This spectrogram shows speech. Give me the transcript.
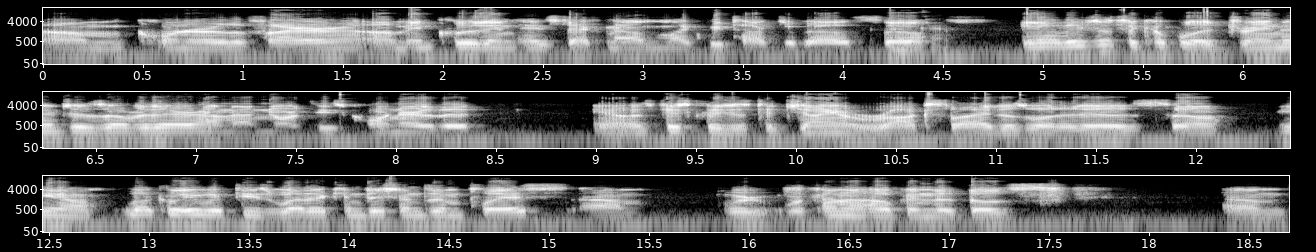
um, corner of the fire, um, including Haystack Mountain, like we talked about. So, okay. you know, there's just a couple of drainages over there on that northeast corner that, you know, it's basically just a giant rock slide, is what it is. So, you know, luckily with these weather conditions in place, um, we're we're kind of hoping that those um,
